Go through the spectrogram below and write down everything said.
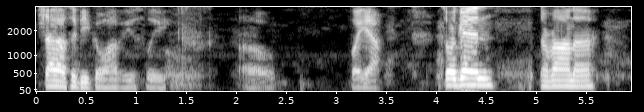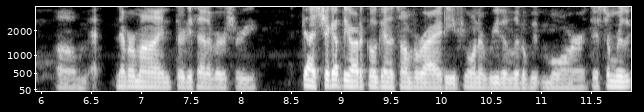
shout out to Deco, obviously. Uh, but yeah. So again, Nirvana. Um, Nevermind, 30th anniversary. Guys, check out the article again. It's on Variety if you want to read a little bit more. There's some really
